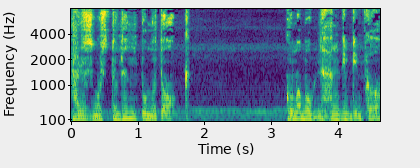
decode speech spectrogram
halos gusto nang pumutok. Kumabog na ang dibdib ko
